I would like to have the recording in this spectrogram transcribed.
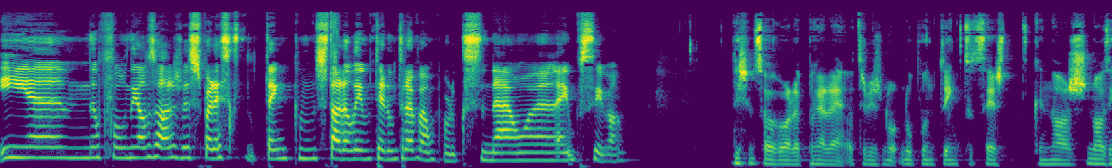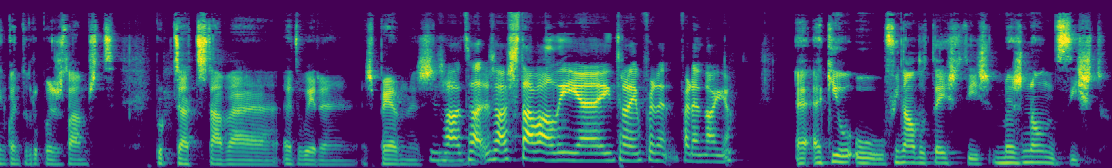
E uh, no fundo, eles às vezes parece que têm que me estar ali a meter um travão, porque senão uh, é impossível. Deixa-me só agora pegar outra vez no, no ponto em que tu disseste que nós, nós enquanto grupo ajudámos-te porque já te estava a, doer as pernas. Já, e... já, estava ali a entrar em paranoia. Aqui o, o final do texto diz: Mas não desisto.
